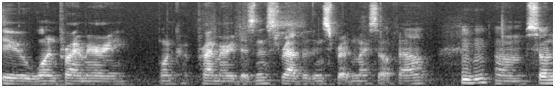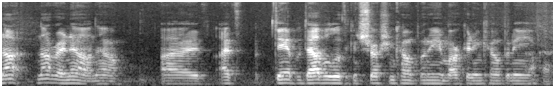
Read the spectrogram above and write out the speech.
to one primary, one primary business rather than spreading myself out. Mm-hmm. Um, so not not right now. No, I I've dab- dabbled with a construction company, a marketing company, Okay.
